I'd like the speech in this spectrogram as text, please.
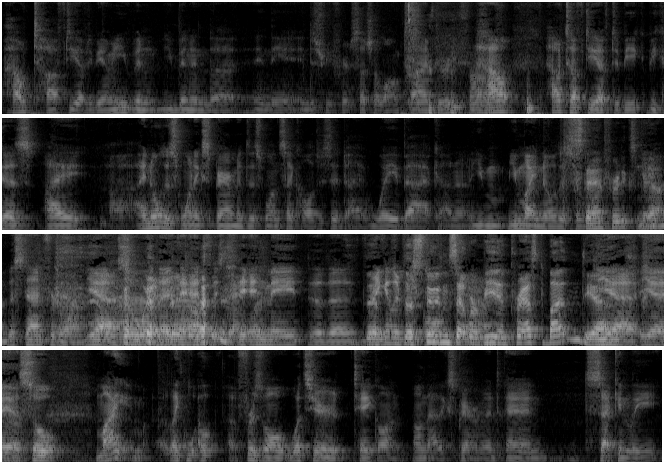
how tough do you have to be? I mean, you've been you've been in the in the industry for such a long time. 35. How how tough do you have to be? Because I I know this one experiment this one psychologist did uh, way back. I don't know, you you might know this. or- Stanford experiment. the Stanford one, yeah. So where they, they had the, the inmate, the, the, The, regular the people, students that were being pressed buttoned, yeah. yeah, yeah, yeah. So my like, first of all, what's your take on on that experiment? And secondly,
